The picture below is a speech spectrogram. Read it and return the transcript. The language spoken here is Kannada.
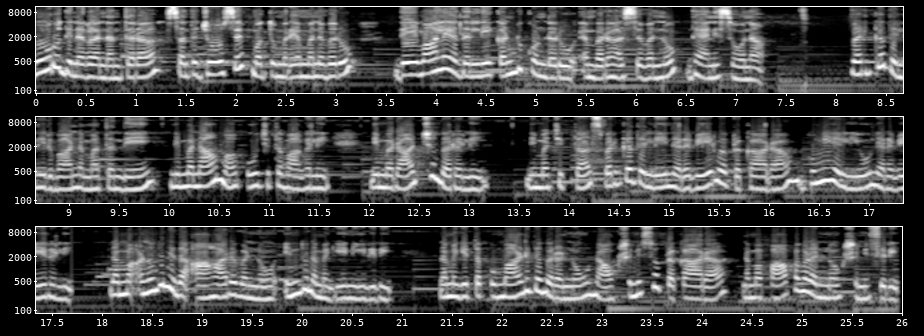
ಮೂರು ದಿನಗಳ ನಂತರ ಸಂತ ಜೋಸೆಫ್ ಮತ್ತು ಮರಿಯಮ್ಮನವರು ದೇವಾಲಯದಲ್ಲಿ ಕಂಡುಕೊಂಡರು ಎಂಬ ರಹಸ್ಯವನ್ನು ಧ್ಯಾನಿಸೋಣ. ಸ್ವರ್ಗದಲ್ಲಿರುವ ನಮ್ಮ ತಂದೆ, ನಿಮ್ಮ ನಾಮ ಪೂಜಿತವಾಗಲಿ, ನಿಮ್ಮ ರಾಜ್ಯ ಬರಲಿ, ನಿಮ್ಮ ಚಿತ್ತ ಸ್ವರ್ಗದಲ್ಲಿ ನೆರವೇರುವ ಪ್ರಕಾರ ಭೂಮಿಯಲ್ಲಿಯೂ ನೆರವೇರಲಿ. ನಮ್ಮ ಅನುದಿನದ ಆಹಾರವನ್ನು ಇಂದು ನಮಗೆ ನೀಡಿರಿ. ನಮಗೆ ತಪ್ಪು ಮಾಡಿದವರನ್ನು ನಾವು ಕ್ಷಮಿಸುವ ಪ್ರಕಾರ ನಮ್ಮ ಪಾಪಗಳನ್ನು ಕ್ಷಮಿಸಿರಿ.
